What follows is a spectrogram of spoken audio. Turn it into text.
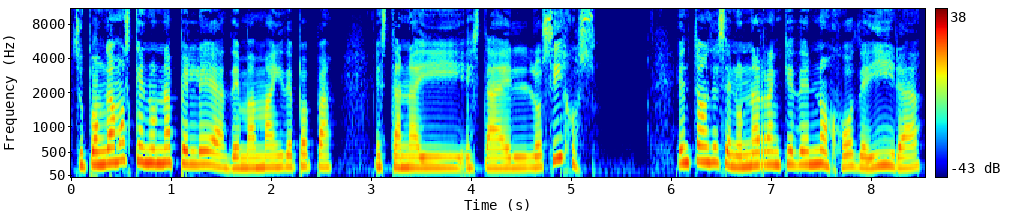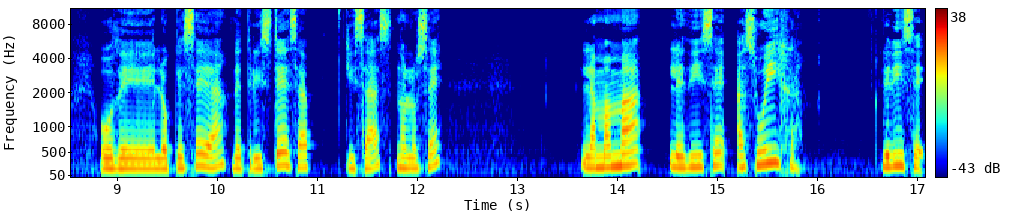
supongamos que en una pelea de mamá y de papá están ahí, están los hijos. Entonces, en un arranque de enojo, de ira o de lo que sea, de tristeza, quizás, no lo sé, la mamá le dice a su hija, le dice,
